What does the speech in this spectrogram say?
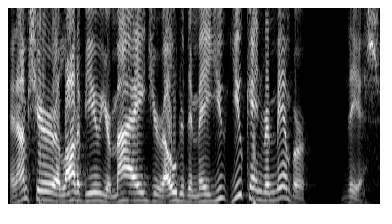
and I'm sure a lot of you, you're my age, you're older than me, you, you can remember this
